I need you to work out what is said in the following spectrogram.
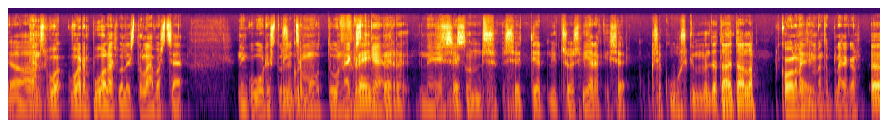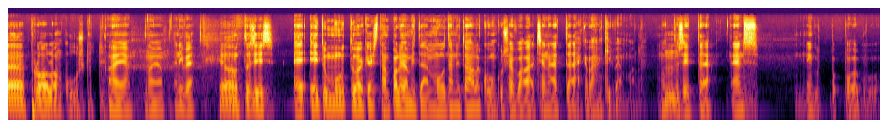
ja ensi vu- vuoden puolessa välissä tulee vasta se niin kuin uudistus, niinku että se muuttuu next frame gen. per niin, siis second setti, että nyt se olisi vieläkin se, se 60 taitaa olla, 30 pleikalla. öö, Prolla on 60. Ai joo, no joo, anyway. Joo. Mutta siis ei, ei tule muuttua oikeastaan paljon mitään muuta nyt alkuun kuin se vaan, että se näyttää ehkä vähän kivemmalle. Mutta mm. sitten ensi niin kuin pu- pu-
